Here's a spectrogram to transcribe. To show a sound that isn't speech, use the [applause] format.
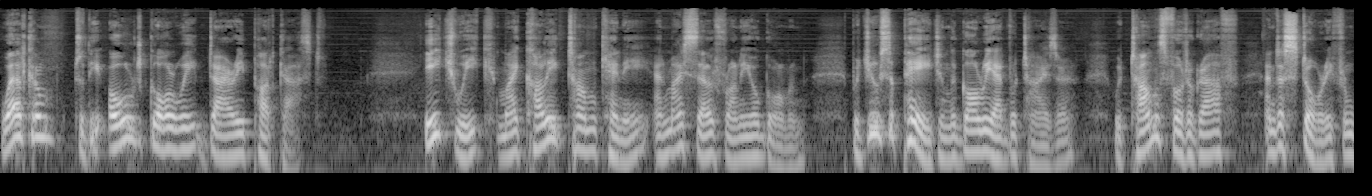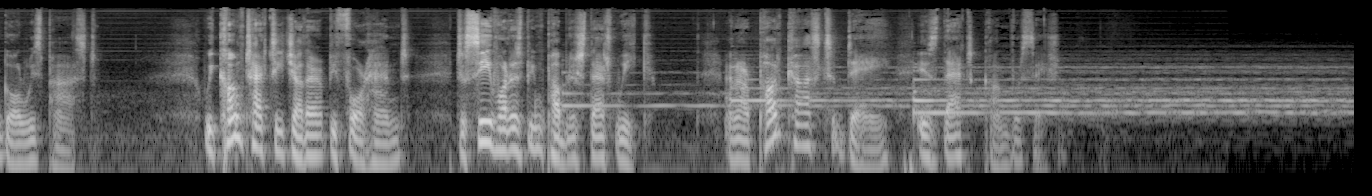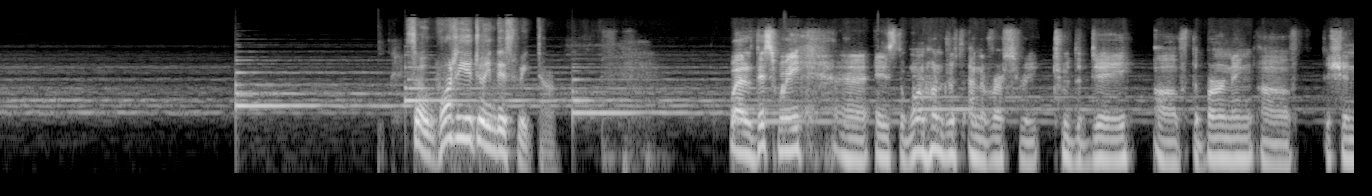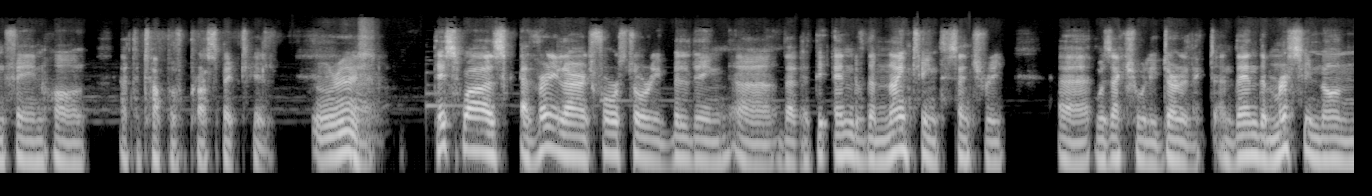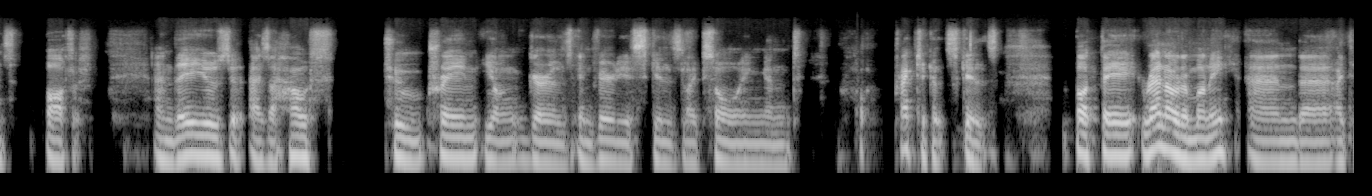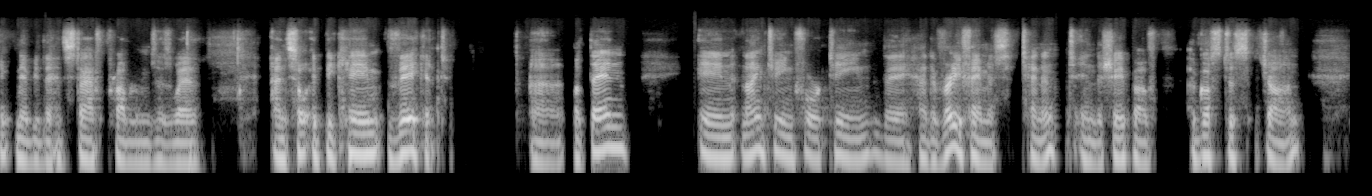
Welcome to the Old Galway Diary podcast. Each week, my colleague Tom Kenny and myself, Ronnie O'Gorman, produce a page in the Galway Advertiser with Tom's photograph and a story from Galway's past. We contact each other beforehand to see what has been published that week, and our podcast today is that conversation. So, what are you doing this week, Tom? Well, this week uh, is the 100th anniversary to the day of the burning of the Sinn Féin Hall at the top of Prospect Hill. All right. Uh, this was a very large four story building uh, that at the end of the 19th century uh, was actually derelict. And then the Mercy Nuns bought it and they used it as a house to train young girls in various skills like sewing and practical skills. But they ran out of money, and uh, I think maybe they had staff problems as well. And so it became vacant. Uh, but then in 1914, they had a very famous tenant in the shape of Augustus John.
